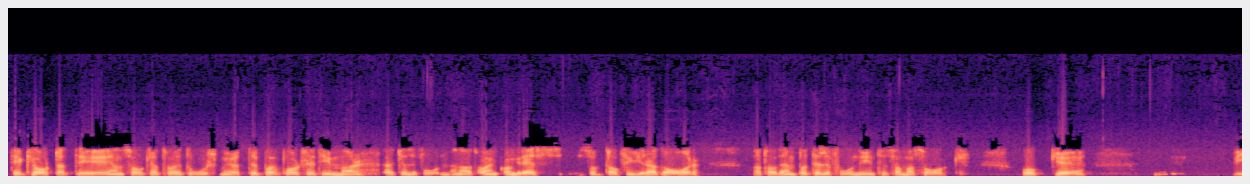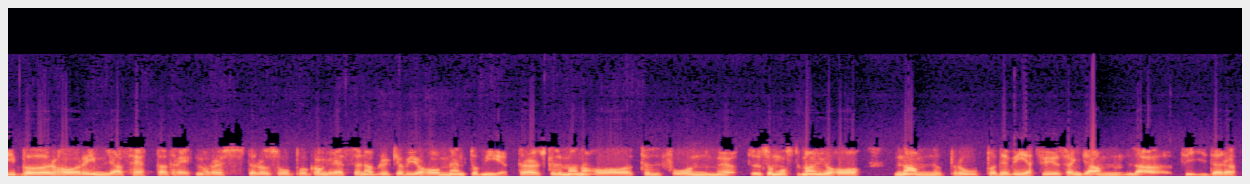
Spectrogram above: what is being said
det är klart att det är en sak att ha ett årsmöte på ett par, tre timmar per telefon. Men att ha en kongress som tar fyra dagar, att ha den på telefon, det är inte samma sak. Och eh, vi bör ha rimliga sätt att räkna röster och så. På kongresserna brukar vi ju ha mentometrar. Skulle man ha telefonmöte så måste man ju ha namnupprop och det vet vi ju sedan gamla tider att,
